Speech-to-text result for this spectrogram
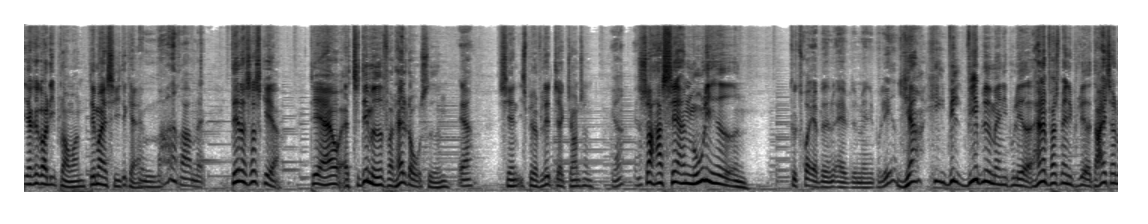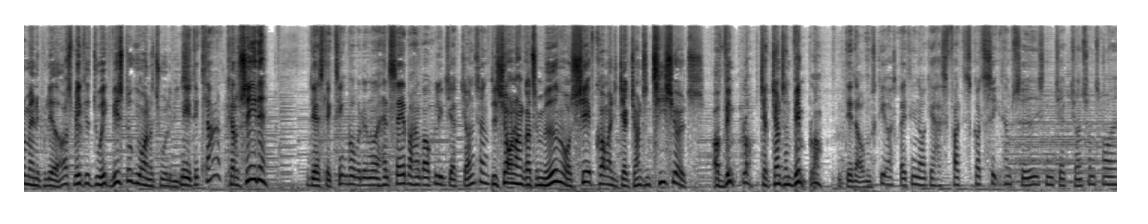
jeg kan godt lide plommeren, det må jeg sige, det kan Det jeg. er en meget rar mand. Det der så sker, det er jo, at til det møde for et halvt år siden, Ja, siger han, I spiller for lidt Jack Johnson, ja, ja. så har, ser han muligheden. Du tror, jeg er blevet, er blevet manipuleret? Ja, helt vildt. Vi er blevet manipuleret. Han har først manipuleret dig, så har du manipuleret os, hvilket du ikke vidste, du gjorde naturligvis. Nej, det er klart. Kan du se det? Det har jeg slet ikke tænkt på på den måde. Han sagde bare, at han godt kunne lide Jack Johnson. Det er sjovt, når han går til møde med vores chef, kommer han i Jack Johnson t-shirts og vimpler. Jack Johnson vimpler. Det er da jo måske også rigtigt nok. Jeg har faktisk godt set ham sidde i sådan en Jack Johnson, tror jeg.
